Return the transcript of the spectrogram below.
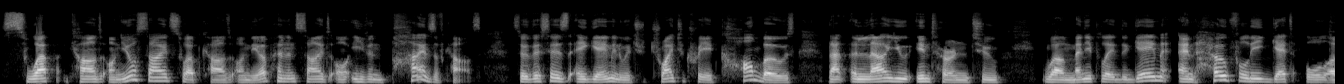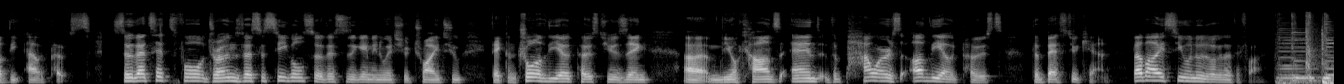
swap cards on your side, swap cards on the opponent's side, or even piles of cards. So this is a game in which you try to create combos that allow you in turn to well, manipulate the game and hopefully get all of the outposts. So that's it for Drones versus Seagulls. So this is a game in which you try to take control of the outpost using um, your cards and the powers of the outposts the best you can. Bye bye, see you on the Ludovox.fr.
